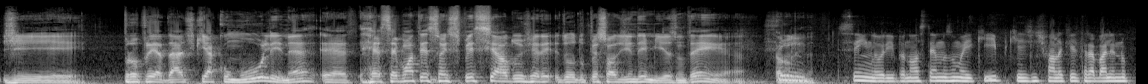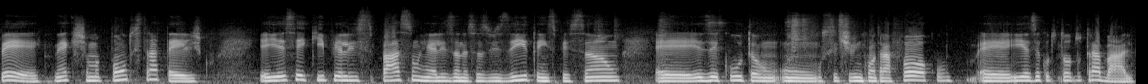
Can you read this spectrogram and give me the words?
de propriedade que acumule, né? É, recebe uma atenção especial do, do, do, pessoal de endemias, não tem, Carolina? Sim, sim, Loriva. Nós temos uma equipe que a gente fala que ele trabalha no PE, né? Que chama Ponto Estratégico. E aí essa equipe, eles passam realizando essas visitas, inspeção, é, executam um, se tiver encontrar foco é, e executam todo o trabalho.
